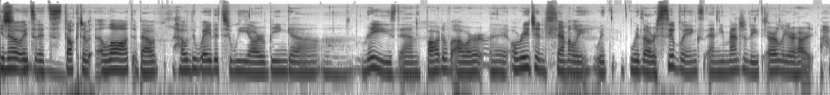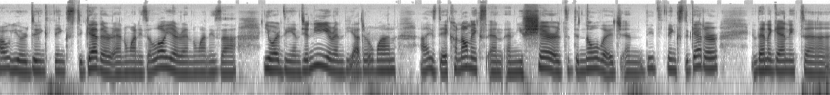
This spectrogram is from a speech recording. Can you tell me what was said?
You know, it's it's talked a lot about how the way that we are being uh, uh, raised and part of our uh, origin family with with our siblings. And you mentioned it earlier how, how you're doing things together, and one is a lawyer, and one is a you are the engineer, and the other one uh, is the economics, and and you shared the knowledge and did things together. And then again, it. Uh,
